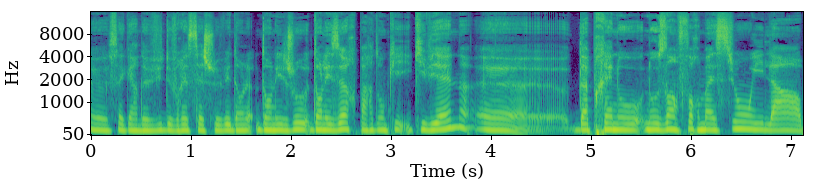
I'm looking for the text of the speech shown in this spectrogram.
Euh, sa garde à vue devrait s'achever dans, les dans, les heures pardon, qui, viennent. Euh, d'après nos, informations, il a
